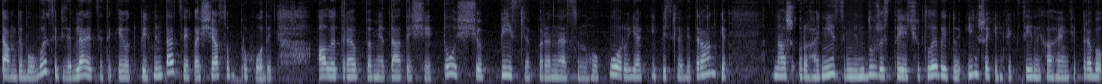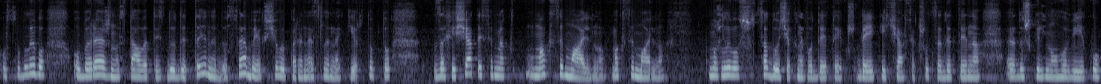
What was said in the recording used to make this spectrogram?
там, де був висип, з'являється така от пігментація, яка з часом проходить. Але треба пам'ятати ще й то, що після перенесеного кору, як і після вітранки, наш організм він дуже стає чутливий до інших інфекційних агентів. Треба особливо обережно ставитись до дитини, до себе, якщо ви перенесли на кір. Тобто захищатися максимально, максимально. Можливо, в садочок не водити деякий час, якщо це дитина е, дошкільного віку.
